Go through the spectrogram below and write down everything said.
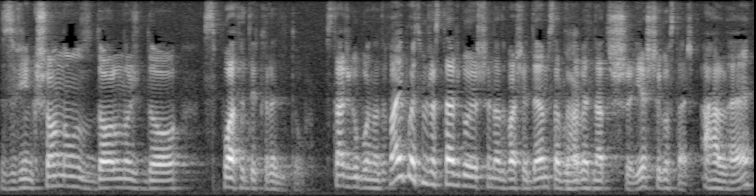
zwiększoną zdolność do spłaty tych kredytów. Stać go było na 2 i powiedzmy, że stać go jeszcze na 2,700 albo Tak. nawet na 3. Jeszcze go stać, ale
